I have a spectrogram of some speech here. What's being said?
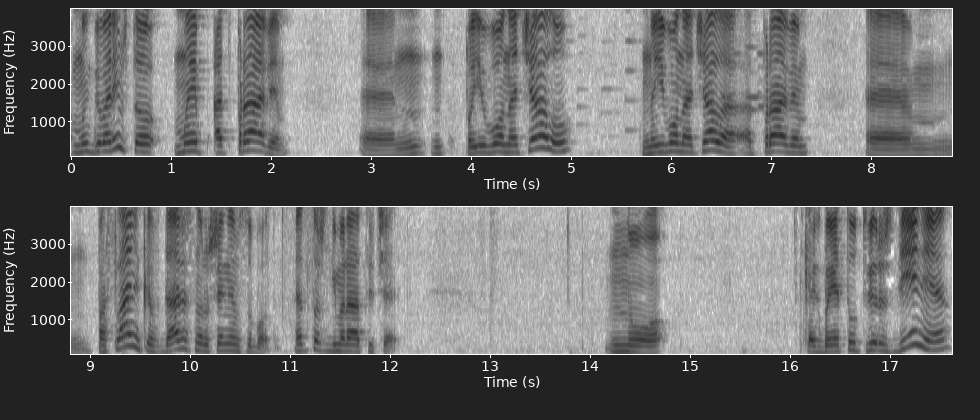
мы говорим, что мы отправим э, по его началу, на его начало отправим эм, посланников даже с нарушением субботы. Это то, что Гимара отвечает. Но как бы это утверждение,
